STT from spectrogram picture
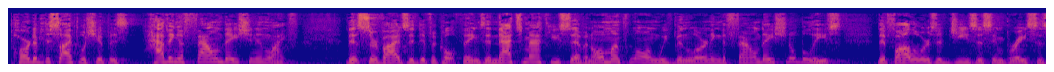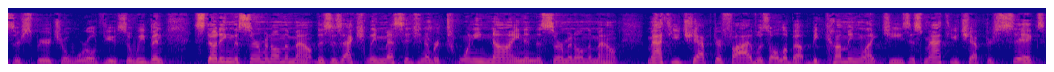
Part of discipleship is having a foundation in life that survives the difficult things. And that's Matthew 7. All month long, we've been learning the foundational beliefs that followers of Jesus embraces their spiritual worldview. So we've been studying the Sermon on the Mount. This is actually message number 29 in the Sermon on the Mount. Matthew chapter 5 was all about becoming like Jesus. Matthew chapter 6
